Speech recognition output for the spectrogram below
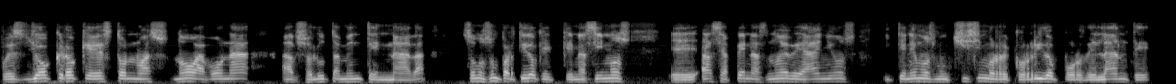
pues yo creo que esto no, abona absolutamente nada. Somos un partido que, nacimos hace apenas nueve años y tenemos muchísimo recorrido por delante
